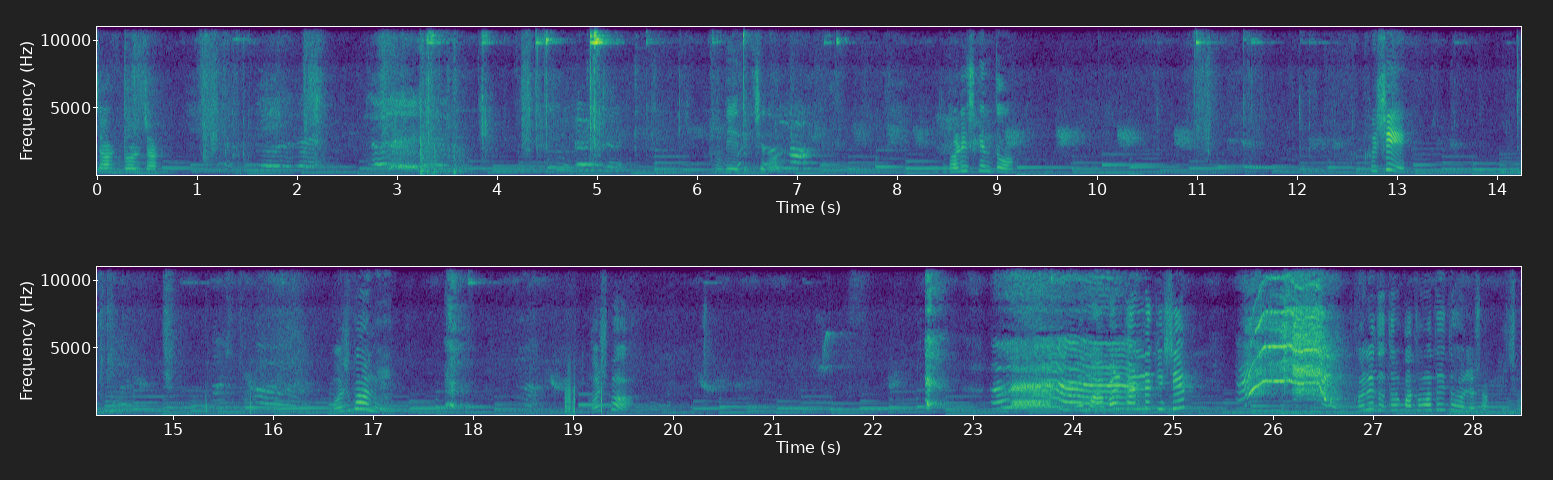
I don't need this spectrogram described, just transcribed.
চল, দোল, চল। দিয়ে দিচ্ছে দোল। ধরিস কিন্তু। খুশি? বসবো আমি? বসবো? আবার কান্না কিসের? হলো তো তোর কথা মতোই তো হলো সব কিছু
